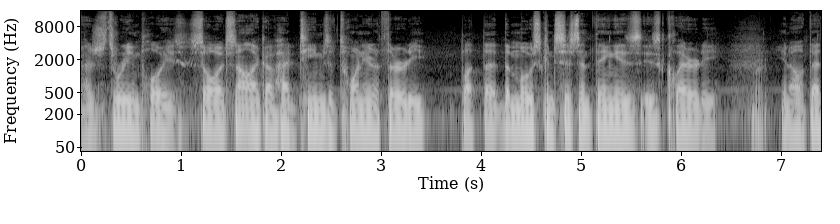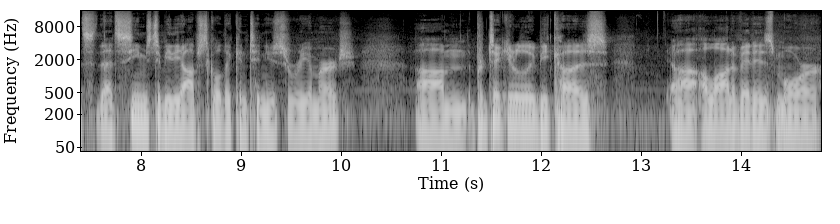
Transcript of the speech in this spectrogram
has three employees, so it's not like I've had teams of twenty or thirty. But the the most consistent thing is is clarity. Right. You know, that's that seems to be the obstacle that continues to reemerge, um, particularly because uh, a lot of it is more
